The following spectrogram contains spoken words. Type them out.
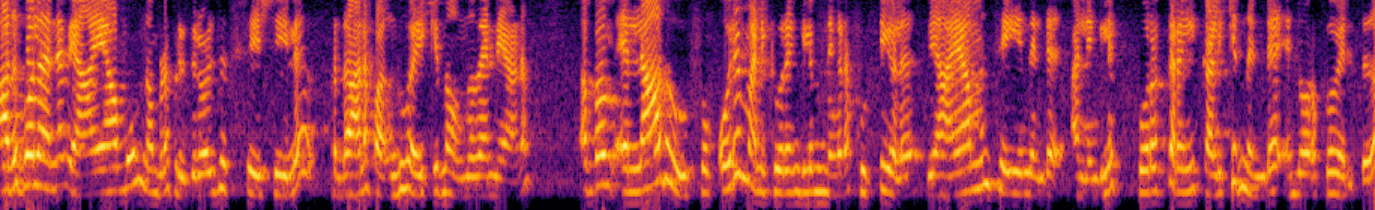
അതുപോലെ തന്നെ വ്യായാമവും നമ്മുടെ പ്രതിരോധ ശേഷിയിൽ പ്രധാന പങ്ക് വഹിക്കുന്ന ഒന്ന് തന്നെയാണ്. അപ്പം എല്ലാ ദിവസവും ഒരു മണിക്കൂറെങ്കിലും നിങ്ങളുടെ കുട്ടികൾ വ്യായാമം ചെയ്യുന്നുണ്ട് അല്ലെങ്കിൽ പുറത്തിറങ്ങി കളിക്കുന്നുണ്ട് എന്ന് ഉറപ്പുവരുത്തുക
